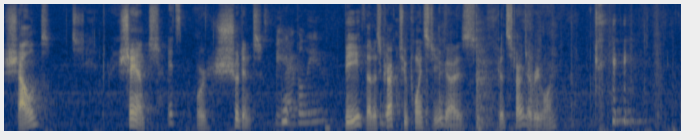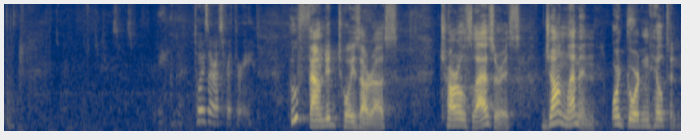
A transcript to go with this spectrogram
Shalln't, shan't, It's or shouldn't? B, I believe. B. That is correct. Two points to you guys. Good start, everyone. Toys R Us for three. Who founded Toys R Us? Charles Lazarus, John Lemon, or Gordon Hilton?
